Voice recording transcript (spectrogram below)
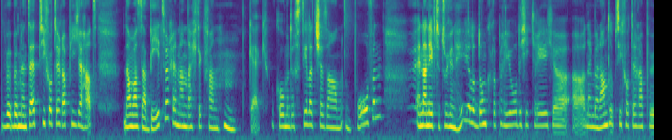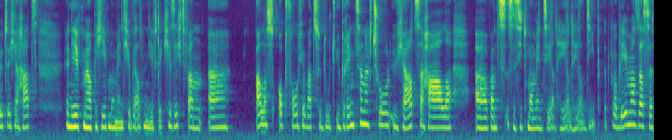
We hebben een tijd psychotherapie gehad. Dan was dat beter. En dan dacht ik van, hmm, kijk, we komen er stilletjes aan boven. En dan heeft ze terug een hele donkere periode gekregen. Uh, dan hebben we een andere psychotherapeute gehad. En die heeft mij op een gegeven moment gebeld en die heeft gezegd van... Uh, alles opvolgen wat ze doet. U brengt ze naar school, u gaat ze halen. Uh, want ze zit momenteel heel, heel diep. Het probleem was dat ze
